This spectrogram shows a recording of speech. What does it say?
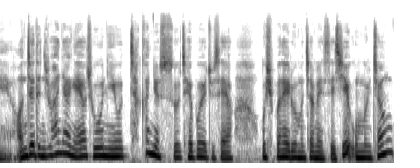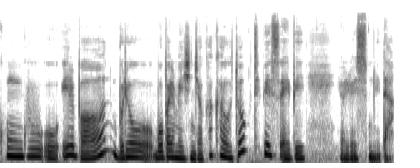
예, 언제든지 환영해요. 좋은 이웃 착한 뉴스 제보해 주세요. 50원의 1호 문자 메시지 우물정 0951번 무료 모바일 메신저 카카오톡 TBS 앱이 열려 있습니다.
